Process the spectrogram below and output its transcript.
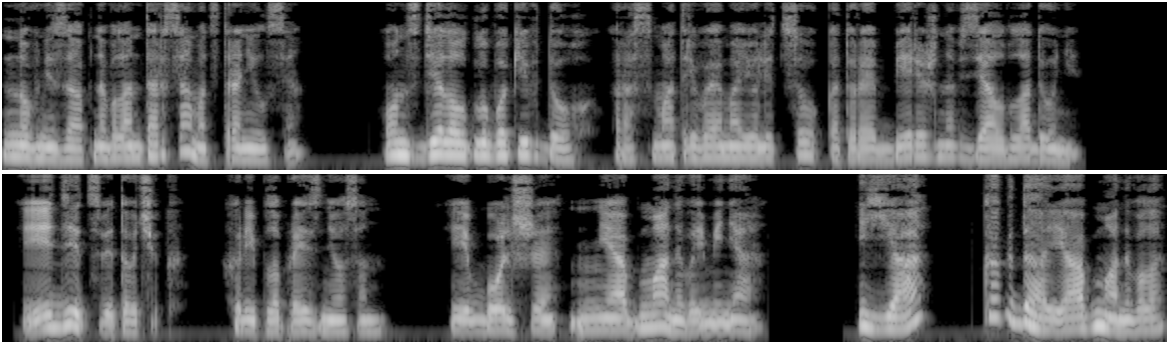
Но внезапно Волонтар сам отстранился. Он сделал глубокий вдох, рассматривая мое лицо, которое бережно взял в ладони. «Иди, цветочек», — хрипло произнес он, — «и больше не обманывай меня». «Я?» Когда я обманывала?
